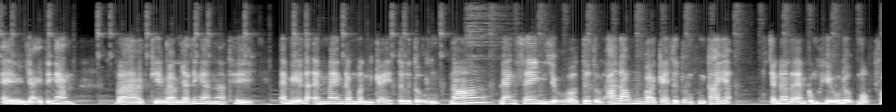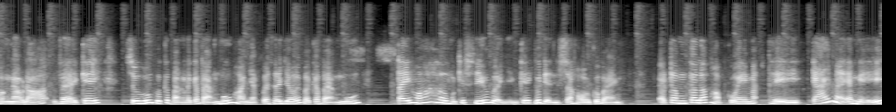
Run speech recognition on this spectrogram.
em dạy tiếng Anh. Và khi mà em dạy tiếng Anh á, thì em nghĩ là em mang trong mình cái tư tưởng nó đang xen giữa tư tưởng Á Đông và cái tư tưởng phương Tây á. Cho nên là em cũng hiểu được một phần nào đó về cái xu hướng của các bạn là các bạn muốn hòa nhập với thế giới và các bạn muốn tây hóa hơn một chút xíu về những cái quyết định xã hội của bạn. Ở trong cái lớp học của em á, thì cái mà em nghĩ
